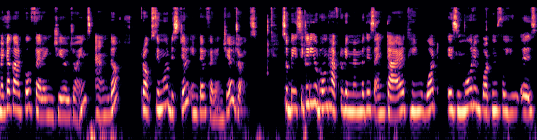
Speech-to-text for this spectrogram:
metacarpophalangeal joints, and the proximodistal interphalangeal joints. So basically, you don't have to remember this entire thing. What is more important for you is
